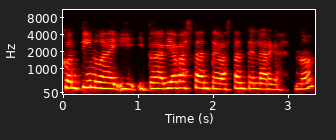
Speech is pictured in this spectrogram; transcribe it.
continua y, todavía bastante, bastante larga, ¿no?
